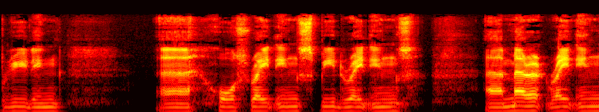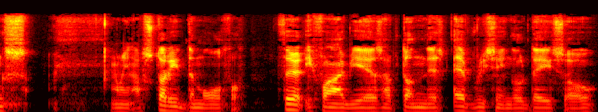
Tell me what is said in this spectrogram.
breeding, uh, horse ratings, speed ratings, uh, merit ratings. I mean I've studied them all for 35 years. I've done this every single day, so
